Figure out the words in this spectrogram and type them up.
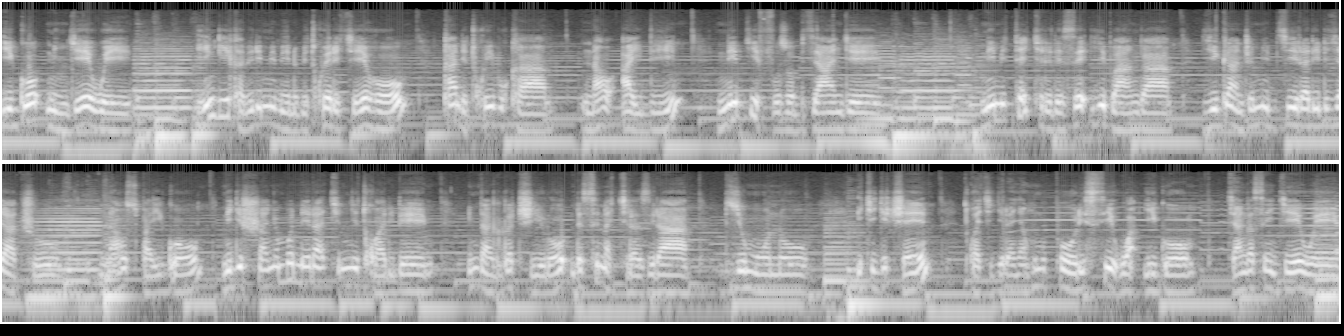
Ego ni njyewe. Iyi ngiyi ikaba irimo ibintu bitwerekeyeho kandi twibuka. Naho ID ni ibyifuzo byanjye. Ni imitekerereze y'ibanga yiganjemo iby'irari ryacu. Naho super ego ni igishushanyo mbonera cy'imyitwarire. Indangagaciro ndetse na kirazira by'umuntu. Iki gice twakigeranya nk'umupolisi wa ego cyangwa se njyewe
